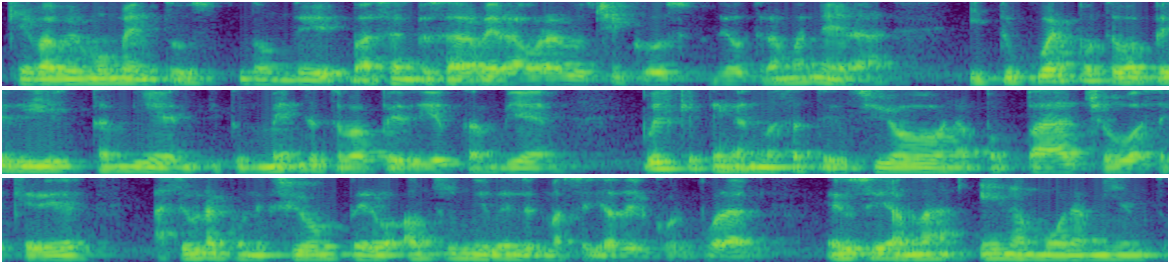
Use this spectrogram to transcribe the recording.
que va a haber momentos donde vas a empezar a ver ahora a los chicos de otra manera y tu cuerpo te va a pedir también y tu mente te va a pedir también, pues que tengas más atención, apapacho, vas a querer hacer una conexión, pero a otros niveles más allá del corporal. Eso se llama enamoramiento.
